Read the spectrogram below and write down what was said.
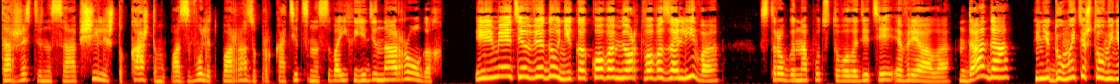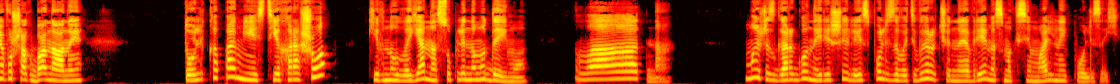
торжественно сообщили, что каждому позволят по разу прокатиться на своих единорогах. «И имейте в виду, никакого мертвого залива!» строго напутствовала детей Эвриала. «Да-да, и не думайте, что у меня в ушах бананы!» «Только поместье, хорошо?» — кивнула я насупленному Дейму. «Ладно». Мы же с Гаргоной решили использовать вырученное время с максимальной пользой.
